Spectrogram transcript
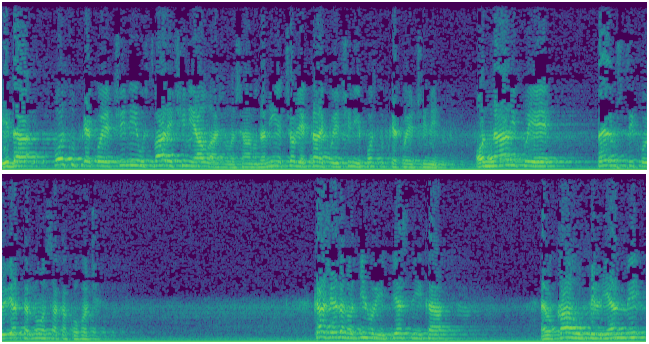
i da postupke koje čini u stvari čini Allah Želešanu, da nije čovjek taj koji čini postupke koje čini. On nalikuje perušci koju vjetar nosa kako hoće. Kaže jedan od njihovih pjesnika Elkahu fil jemmi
